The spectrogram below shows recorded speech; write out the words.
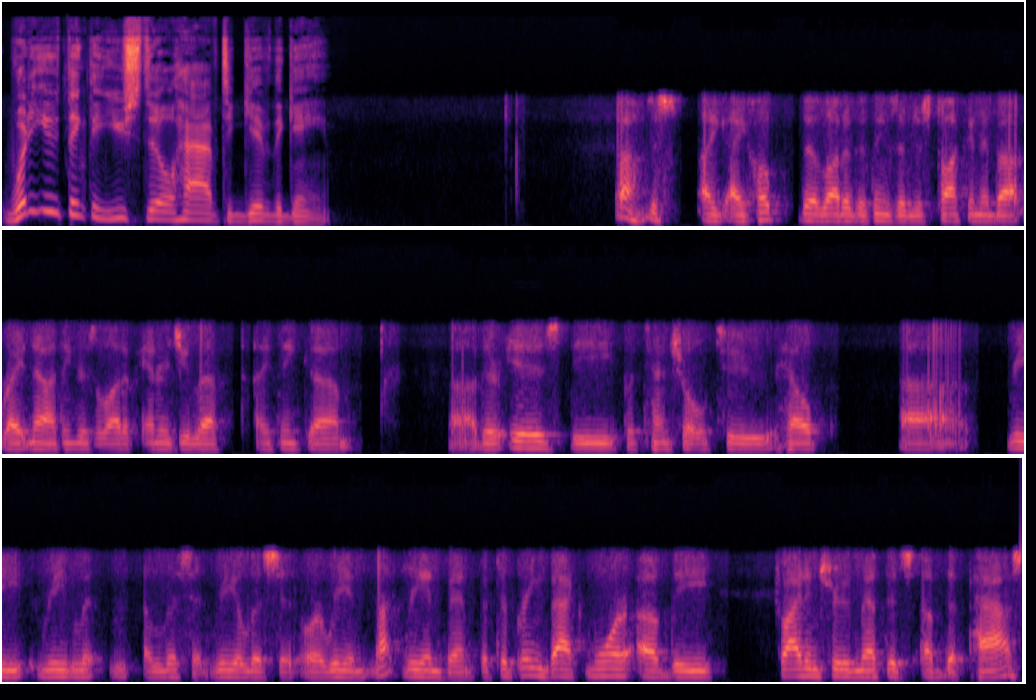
What do you think that you still have to give the game? Well, just I, I hope that a lot of the things I'm just talking about right now. I think there's a lot of energy left. I think um, uh, there is the potential to help uh, re, re elicit, re-elicit, or re, not reinvent, but to bring back more of the tried and true methods of the past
